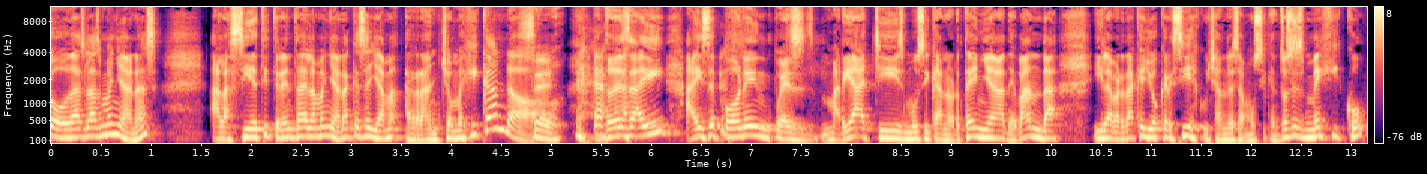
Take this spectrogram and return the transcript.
todas las mañanas a las 7 y 30 de la mañana que se llama Rancho Mexicano. Entonces ahí, ahí se ponen pues mariachis, música norteña, de banda. Y la verdad que yo crecí escuchando esa música. Entonces México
